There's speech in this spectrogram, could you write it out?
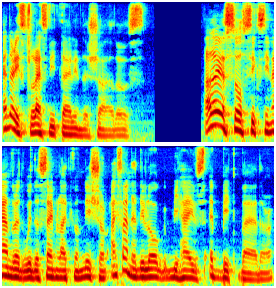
and there is less detail in the shadows. At ISO 1600 with the same light condition, I find that D-Log behaves a bit better,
